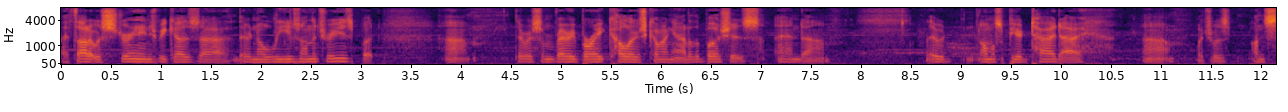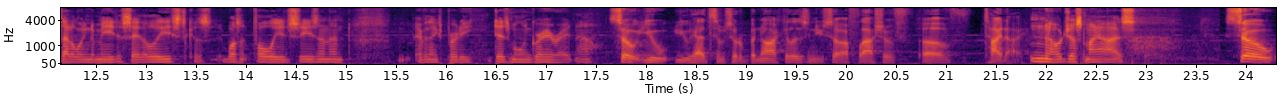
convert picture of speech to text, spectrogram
I thought it was strange because uh, there are no leaves on the trees, but um, there were some very bright colors coming out of the bushes, and um, they would almost appeared tie dye, um, which was unsettling to me to say the least, because it wasn't foliage season and everything's pretty dismal and gray right now. So you you had some sort of binoculars and you saw a flash of of tie dye. No, just my eyes. So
